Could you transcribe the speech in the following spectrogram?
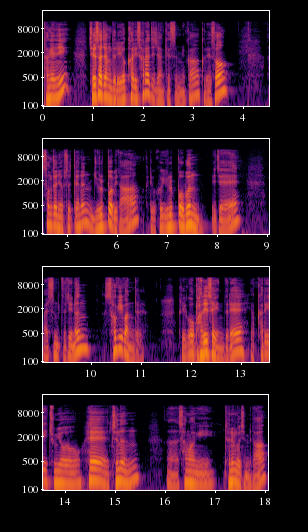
당연히 제사장들의 역할이 사라지지 않겠습니까? 그래서 성전이 없을 때는 율법이다. 그리고 그 율법은 이제 말씀드리는 서기관들 그리고 바리새인들의 역할이 중요해지는 어, 상황이 되는 것입니다.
